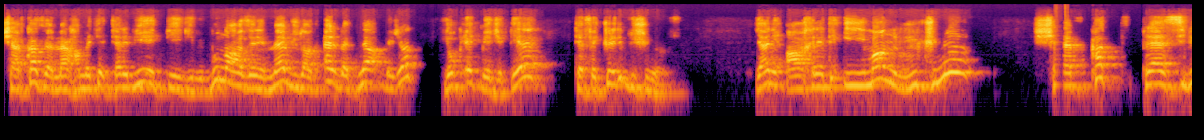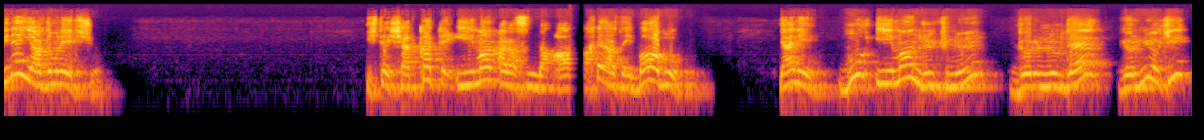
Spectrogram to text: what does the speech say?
şefkat ve merhameti terbiye ettiği gibi bu nazenin mevcudat elbet ne yapmayacak? Yok etmeyecek diye tefekkür edip düşünüyoruz. Yani ahirete iman rükünü şefkat prensibine yardımına yetişiyor. İşte şefkat ve iman arasında ahiret arasında bağ bu. Yani bu iman rükünü görünürde görünüyor ki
